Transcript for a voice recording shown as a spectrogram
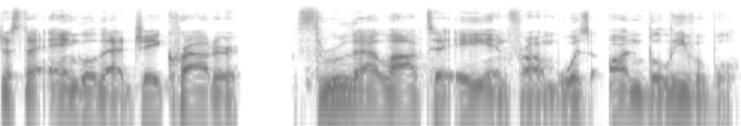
Just the angle that Jay Crowder threw that lob to Ayton from was unbelievable.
